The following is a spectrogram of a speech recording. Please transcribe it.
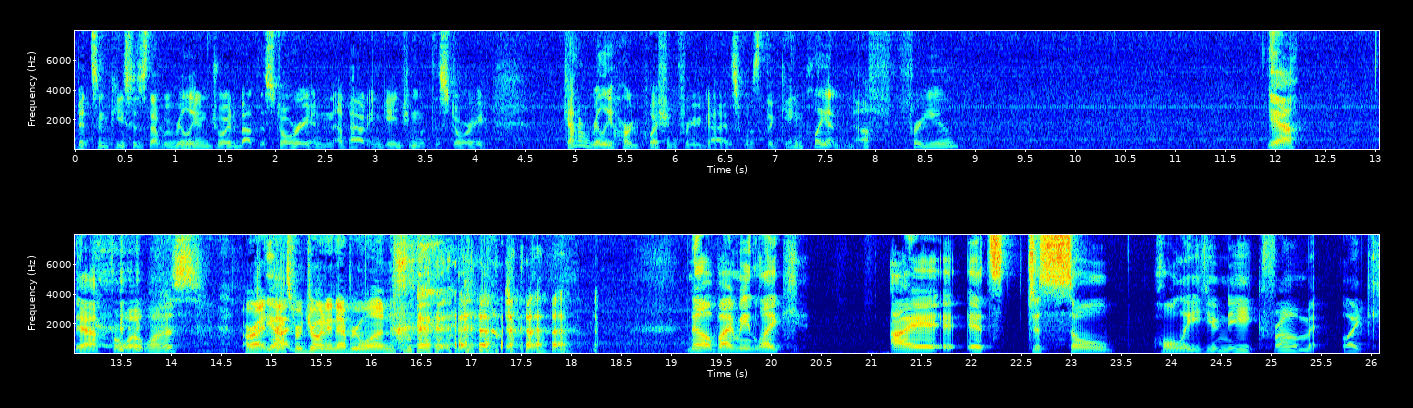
bits and pieces that we really enjoyed about the story and about engaging with the story, got a really hard question for you guys. Was the gameplay enough for you? Yeah. Yeah, for what it was. All right, Yeah. thanks for joining, everyone. No, but I mean, like, I it's just so wholly unique from like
